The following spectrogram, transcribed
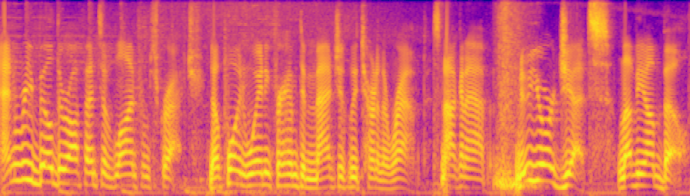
and rebuild their offensive line from scratch. No point in waiting for him to magically turn it around. It's not going to happen. New York Jets, Le'Veon Bell.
